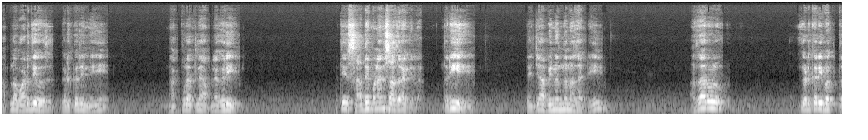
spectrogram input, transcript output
आपला वाढदिवस गडकरींनी नागपुरातल्या आपल्या घरी ते साधेपणाने साजरा केला. तरी त्यांच्या अभिनंदनासाठी हजारो गडकरी भक्त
